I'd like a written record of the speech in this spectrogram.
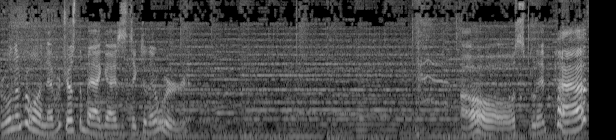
Rule number one never trust the bad guys and stick to their word. Oh, split path?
